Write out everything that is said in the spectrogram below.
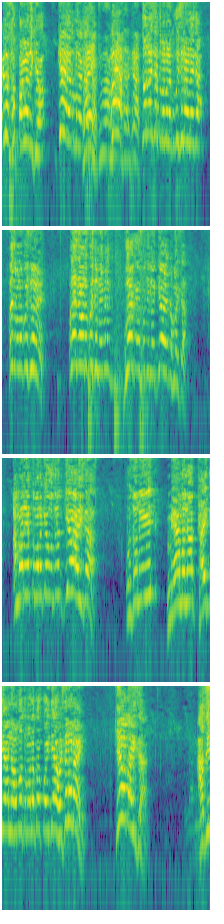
এইবিলাক চব বাংলা দেখি হয়। তোমালোকে আমাৰ ওলাই আহ। আধাৰ কাৰ্ড। তই ওলাই যা তোমালোকে কৈছো না ওলাই যা। ওলাই যাবলৈ কৈছো নাই ওলাই। যাবলৈ কৈছো নাই এইবিলাক ভুৱা কাগজ পাতি লৈ কিয় ইয়াত সোমাইছা আমাৰ ইয়াত তোমালোকে উজনিত কিয় আহিছা উজনিত মেয়া মানুহক ঠাই দিয়া নহ'ব তোমালোকক কৈ দিয়া হৈছে নে নাই? কিয় আহিছা আজি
